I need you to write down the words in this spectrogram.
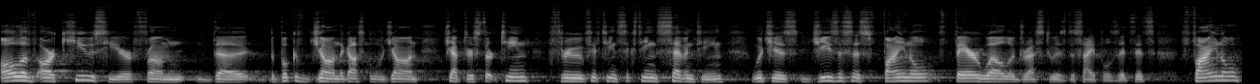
all of our cues here from the, the book of John, the Gospel of John, chapters 13 through 15, 16, 17, which is Jesus' final farewell address to his disciples. It's its final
